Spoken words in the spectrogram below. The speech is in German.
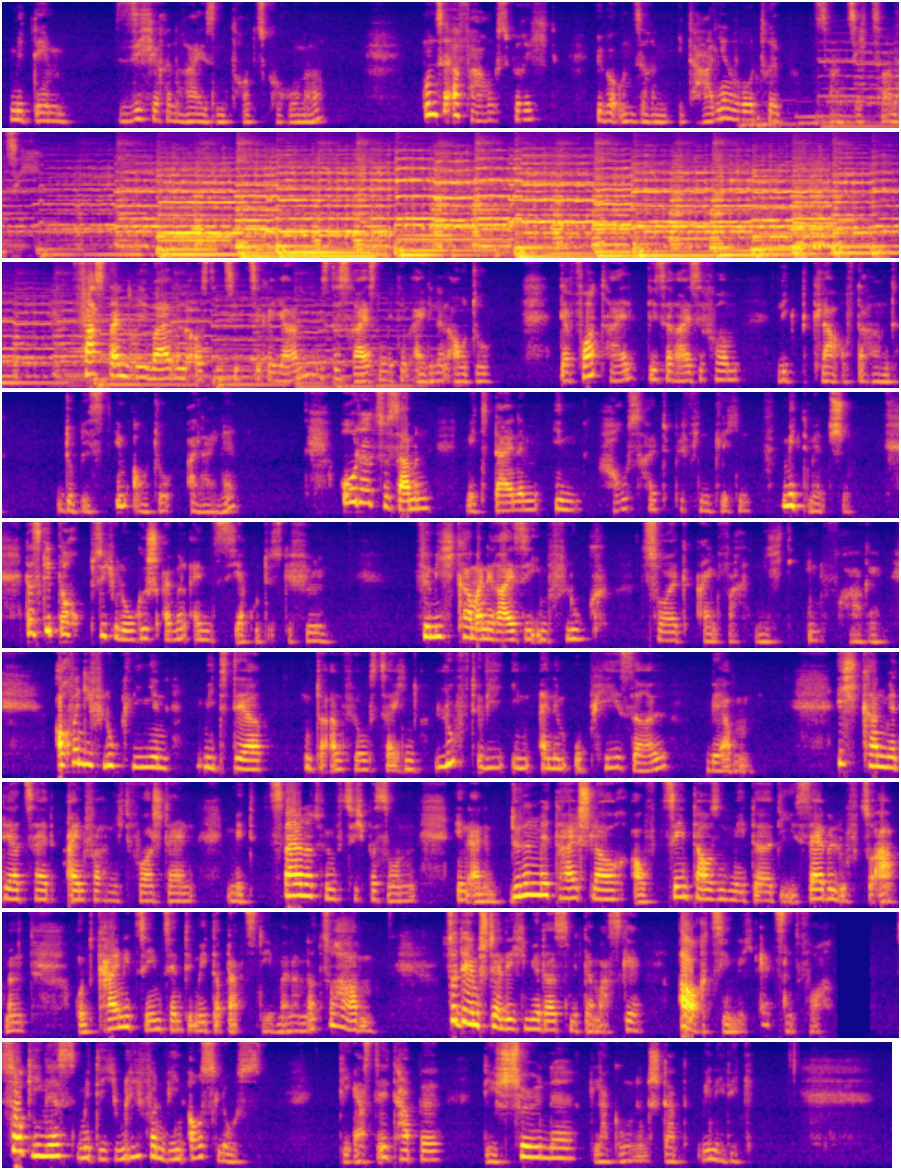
mit dem sicheren Reisen trotz Corona? Unser Erfahrungsbericht über unseren Italien-Roadtrip 2020. Fast ein Revival aus den 70er Jahren ist das Reisen mit dem eigenen Auto. Der Vorteil dieser Reiseform liegt klar auf der Hand. Du bist im Auto alleine oder zusammen mit deinem im Haushalt befindlichen Mitmenschen. Das gibt auch psychologisch einmal ein sehr gutes Gefühl. Für mich kam eine Reise im Flugzeug einfach nicht in Frage. Auch wenn die Fluglinien mit der unter Anführungszeichen Luft wie in einem OP-Saal werben. Ich kann mir derzeit einfach nicht vorstellen, mit 250 Personen in einem dünnen Metallschlauch auf 10.000 Meter dieselbe Luft zu atmen und keine 10 cm Platz nebeneinander zu haben. Zudem stelle ich mir das mit der Maske auch ziemlich ätzend vor. So ging es Mitte Juli von Wien aus los. Die erste Etappe, die schöne Lagunenstadt Venedig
